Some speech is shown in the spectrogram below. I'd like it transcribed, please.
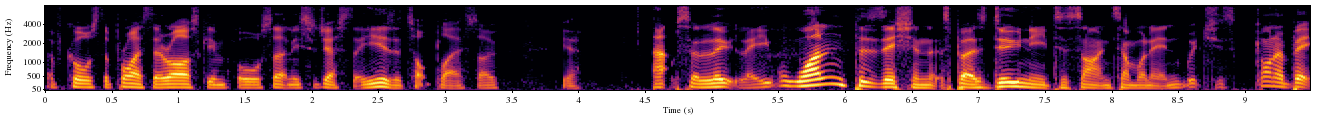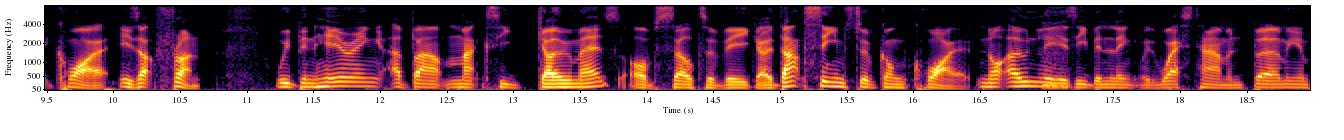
of course, the price they're asking for certainly suggests that he is a top player. So. Yeah. Absolutely. One position that Spurs do need to sign someone in, which has gone a bit quiet, is up front. We've been hearing about Maxi Gomez of Celta Vigo. That seems to have gone quiet. Not only hmm. has he been linked with West Ham and Birmingham,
